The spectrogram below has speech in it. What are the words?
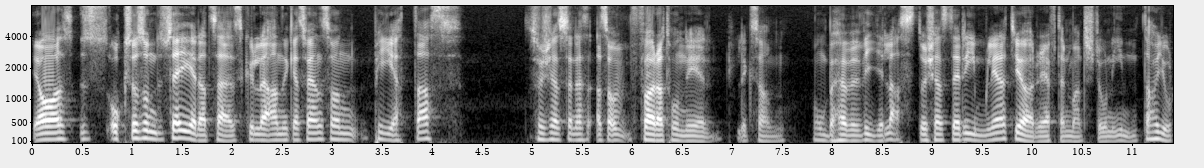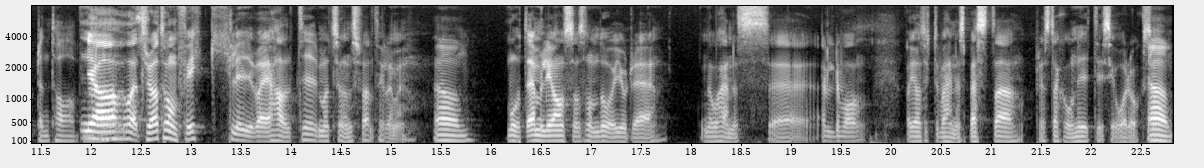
ja, också som du säger att så här, skulle Annika Svensson petas så känns det nästan, alltså för att hon är liksom hon behöver vilas, då känns det rimligare att göra det efter en match då hon inte har gjort en tavla. Ja, och jag tror att hon fick kliva i halvtid mot Sundsvall till och med. Ja. Mot Emily Jansson som då gjorde nog hennes, eh, eller det var vad jag tyckte var hennes bästa prestation hittills i år också. Ja.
